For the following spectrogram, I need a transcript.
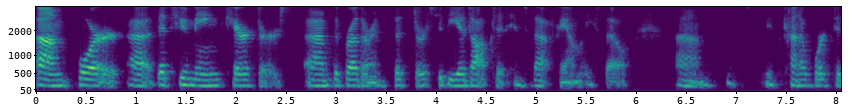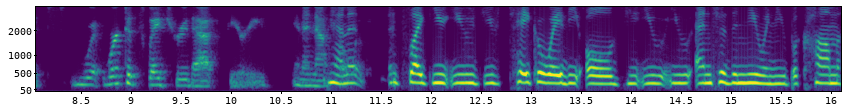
um, for uh, the two main characters, um, the brother and sister, to be adopted into that family. So um, it's it's kind of worked its worked its way through that series in a natural. And it, it's like you you you take away the old, you you you enter the new, and you become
